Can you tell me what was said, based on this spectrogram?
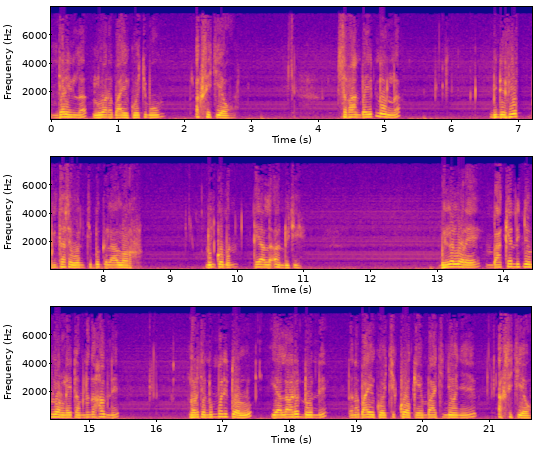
njariñ la lu war a bàyyi ko ci moom agsi ci yow. Safaan ba it noonu la mbindeef yépp buñ tase woon ci bëgg laa lor duñ ko mën te yàlla àndu ci. Buñ la loree mbaa kenn ci ñoom lor la itam na nga xam ne lor ca nu mali toll yàlla rëddoon ne dana bàyyi ko ci kookee mbaa ci ñooñee agsi ci yow.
